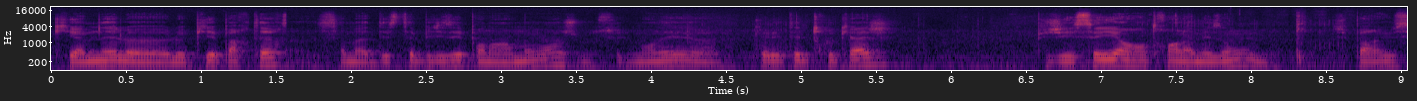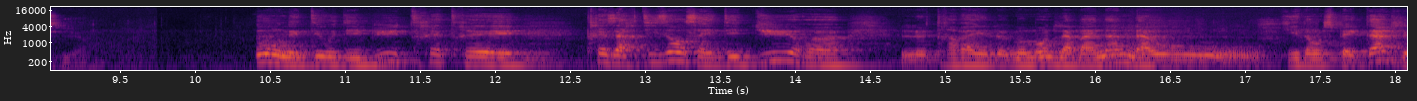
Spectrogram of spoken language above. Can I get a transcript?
qui amenait le, pied par terre. Ça m'a déstabilisé pendant un moment. Je me suis demandé euh, quel était le trucage. Puis j'ai essayé en rentrant à la maison, mais j'ai pas réussi. hein. Nous, on était au début très très très artisan, ça a été dur euh, le travail, le moment de la banane là où qui est dans le spectacle,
